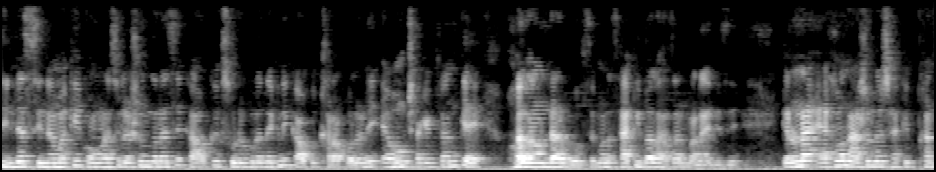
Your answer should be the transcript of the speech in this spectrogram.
তিনটা সিনেমাকে কংগ্রাচুলেশন জানাইছে, কাউকে ছোট করে দেখেনি, কাউকে খারাপ বলেনি এবং শাকিব খানকে অলরাউন্ডার বলছে। মানে সাকিব আল হাসান বানাই দিছে। কেননা এখন আসলে শাকিব খান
